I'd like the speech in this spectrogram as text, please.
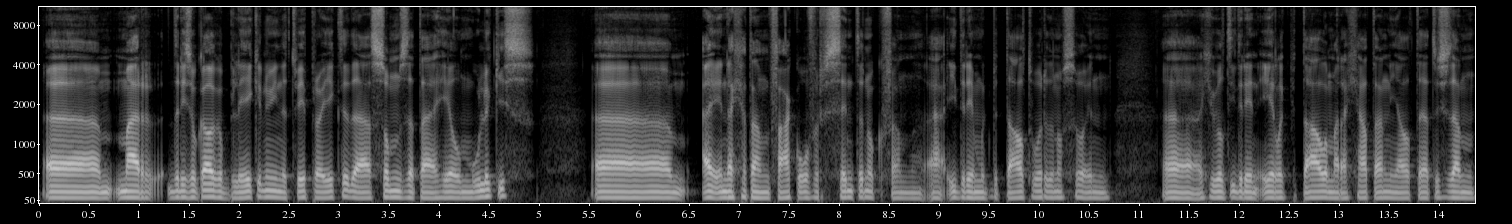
Ehm, maar er is ook al gebleken nu in de twee projecten dat soms dat, dat heel moeilijk is. Ehm, ah, en dat gaat dan vaak over centen ook, van ah, iedereen moet betaald worden of zo. En eh, je wilt iedereen eerlijk betalen, maar dat gaat dan niet altijd. Dus dan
